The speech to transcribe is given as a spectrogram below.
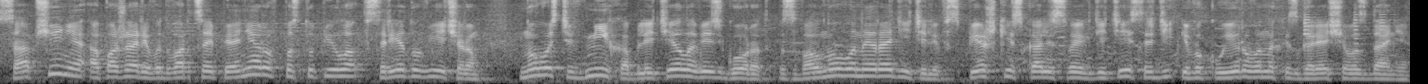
Сообщение о пожаре во Дворце пионеров поступило в среду вечером. Новость в миг облетела весь город. Взволнованные родители в спешке искали своих детей среди эвакуированных из горящего здания.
